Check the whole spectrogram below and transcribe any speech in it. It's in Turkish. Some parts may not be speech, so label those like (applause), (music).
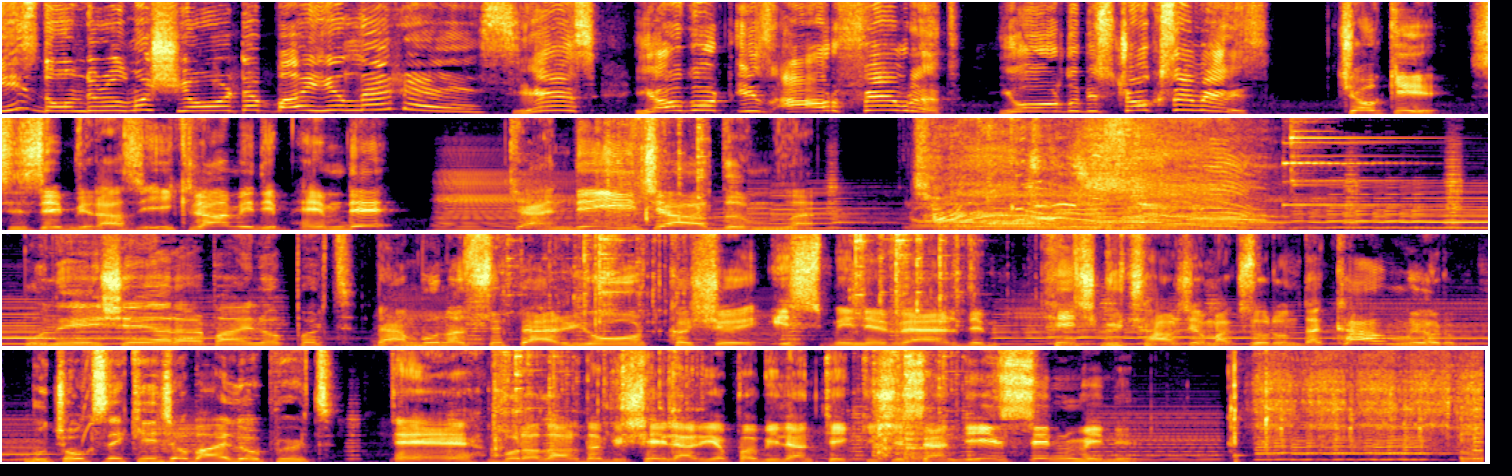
Biz dondurulmuş yoğurda bayılırız. Yes, yogurt is our favorite. Yoğurdu biz çok severiz. Çok iyi. Size biraz ikram edeyim. Hem de kendi icadımla. Bu ne işe yarar Bay Lopert? Ben buna süper yoğurt kaşığı ismini verdim. Hiç güç harcamak zorunda kalmıyorum. Bu çok zekice Bay Lopert. Ee, buralarda bir şeyler yapabilen tek kişi sen değilsin Mini. Mi?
